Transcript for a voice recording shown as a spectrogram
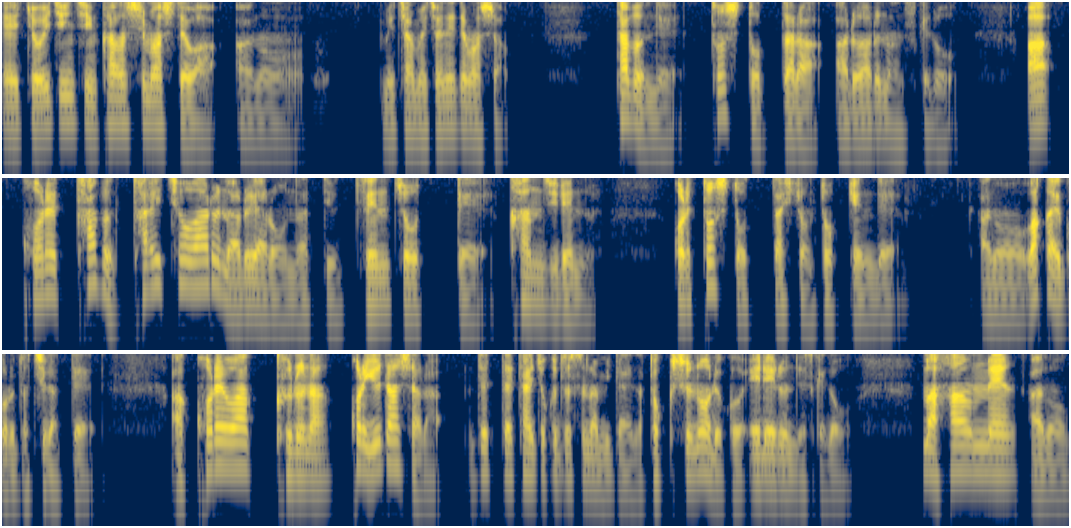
えー、今日一日に関しましてはあのめちゃめちゃ寝てました多分ね年取ったらあるあるなんですけどあこれ多分体調悪なるやろうなっていう前兆って感じれんのよこれ年取った人の特権であの若い頃と違ってあこれは来るなこれ油断したら絶対体調崩すなみたいな特殊能力を得れるんですけどまあ反面あの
